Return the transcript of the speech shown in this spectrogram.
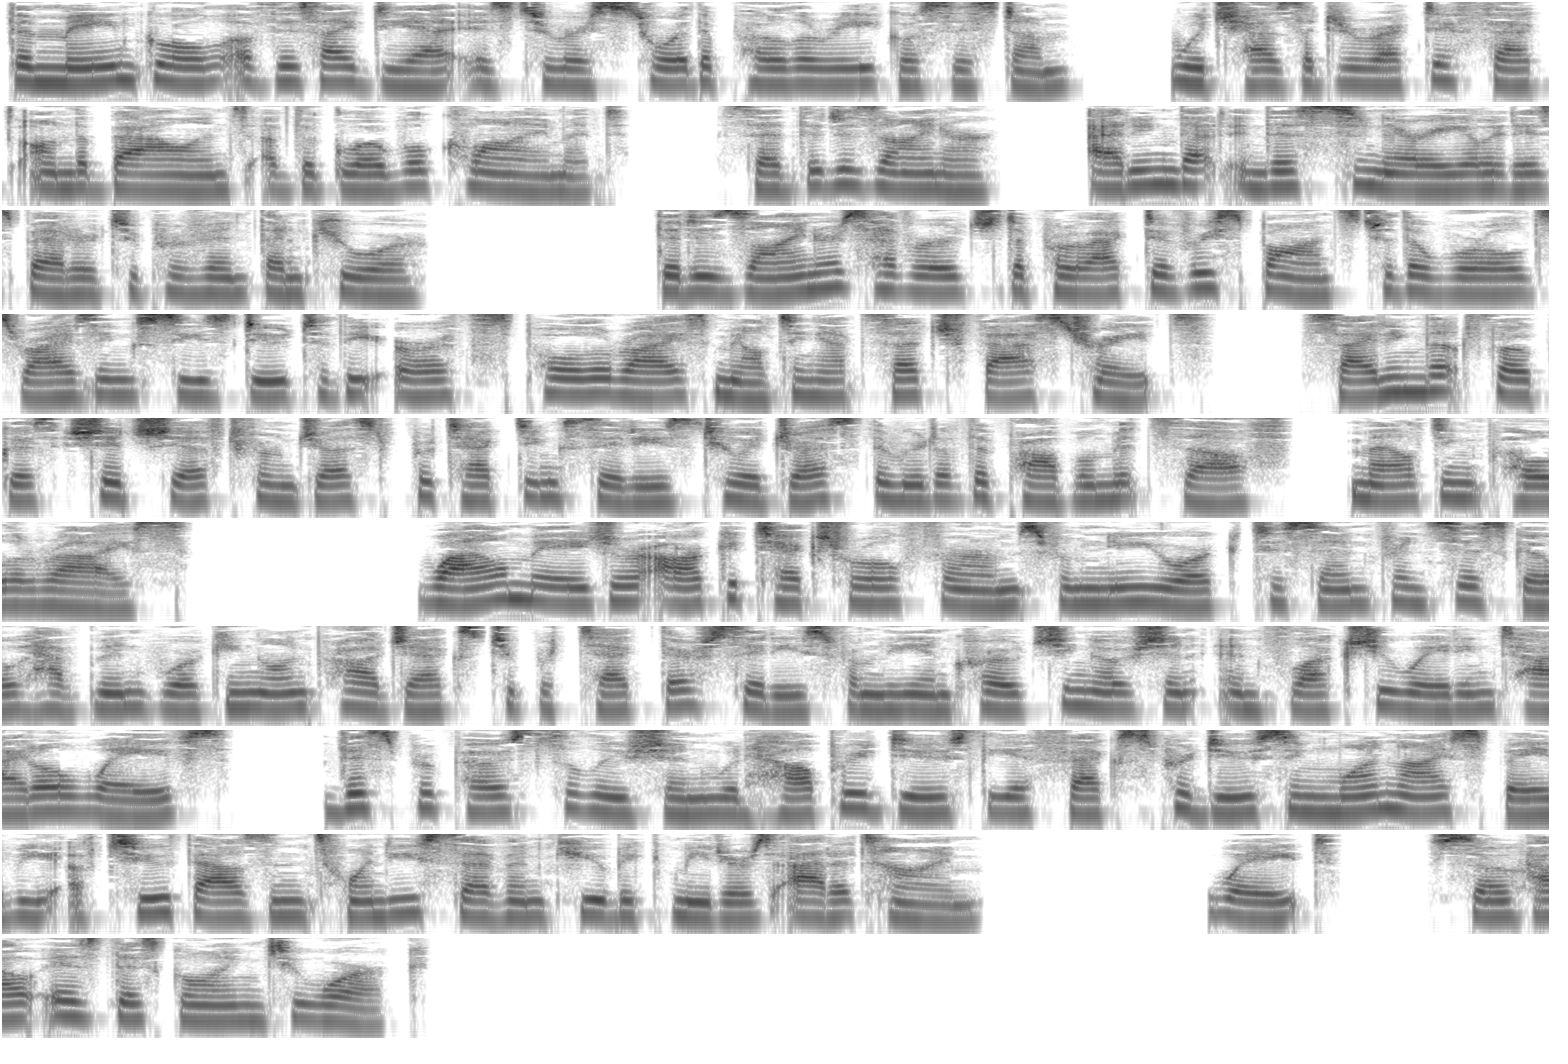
The main goal of this idea is to restore the polar ecosystem, which has a direct effect on the balance of the global climate, said the designer, adding that in this scenario it is better to prevent than cure. The designers have urged a proactive response to the world's rising seas due to the Earth's polar ice melting at such fast rates, citing that focus should shift from just protecting cities to address the root of the problem itself, melting polar ice. While major architectural firms from New York to San Francisco have been working on projects to protect their cities from the encroaching ocean and fluctuating tidal waves, this proposed solution would help reduce the effects producing one ice baby of 2027 cubic meters at a time. Wait, so how is this going to work?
